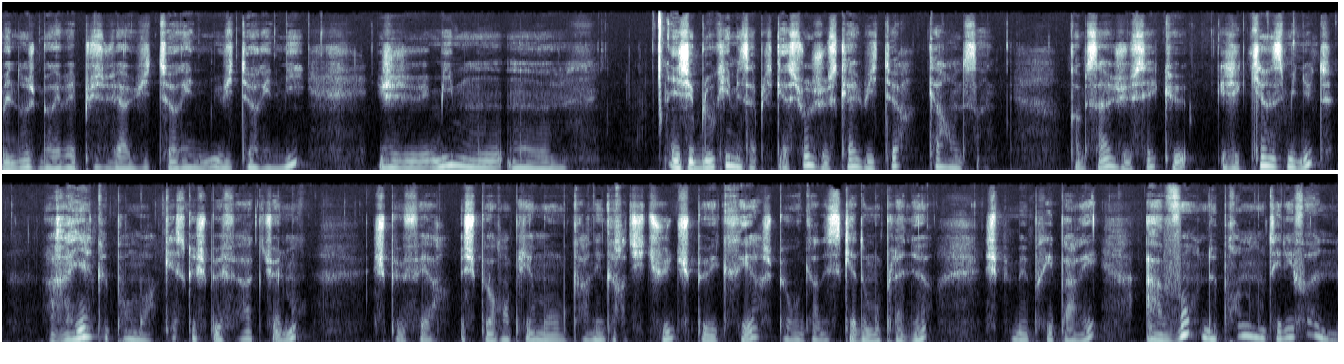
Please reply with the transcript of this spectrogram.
Maintenant, je me réveille plus vers 8h30. 8h30. J'ai mis mon, et j'ai bloqué mes applications jusqu'à 8h45. Comme ça, je sais que j'ai 15 minutes rien que pour moi. Qu'est-ce que je peux faire actuellement? Je peux faire, je peux remplir mon carnet de gratitude, je peux écrire, je peux regarder ce qu'il y a dans mon planeur, je peux me préparer avant de prendre mon téléphone.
